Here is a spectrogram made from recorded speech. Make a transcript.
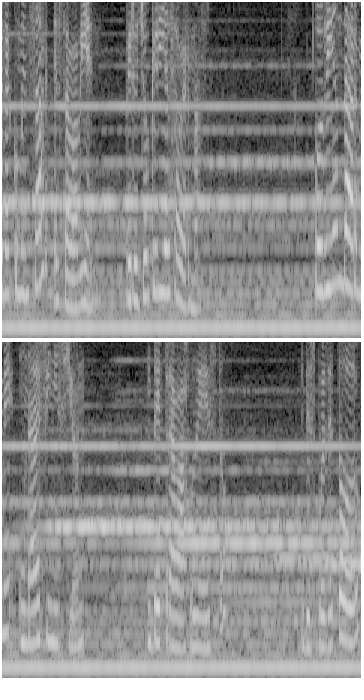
Para comenzar estaba bien, pero yo quería saber más. ¿Podrían darme una definición de trabajo de esto? Después de todo,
